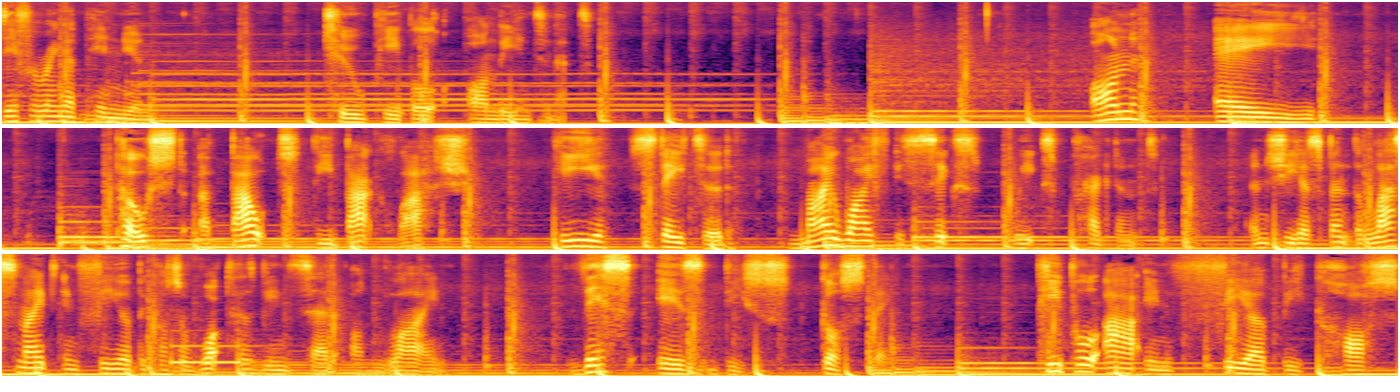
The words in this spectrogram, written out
differing opinion to people on the internet. On a post about the backlash, he stated, My wife is six weeks pregnant, and she has spent the last night in fear because of what has been said online. This is disgusting. People are in fear because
